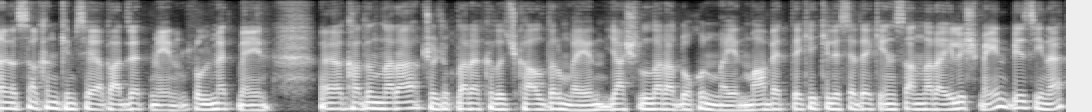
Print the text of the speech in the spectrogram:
E, sakın kimseye gadretmeyin, zulmetmeyin. E, kadınlara, çocuklara kılıç kaldırmayın. Yaşlılara dokunmayın. Mabetteki, kilisedeki insanlara ilişmeyin. Biz yine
